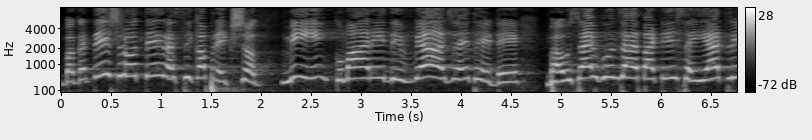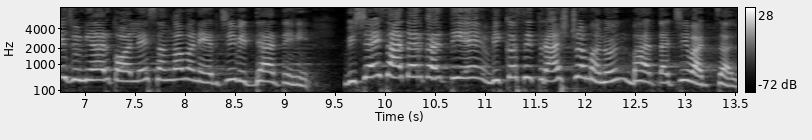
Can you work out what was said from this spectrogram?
बघते श्रोते रसिका प्रेक्षक मी कुमारी दिव्या अजय थेटे भाऊसाहेब गुंजाळ पाटील सह्याद्री ज्युनियर कॉलेज संगमनेरची विद्यार्थिनी. विषय सादर करतीये विकसित राष्ट्र म्हणून भारताची वाटचाल.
